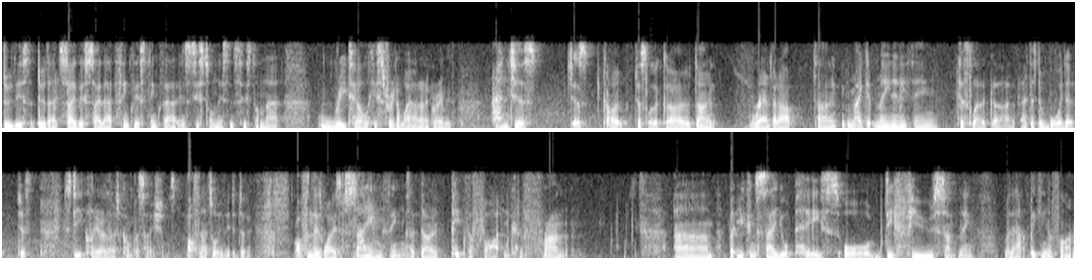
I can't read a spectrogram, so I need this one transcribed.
do this, that do that, say this, say that, think this, think that, insist on this, insist on that, retell history in a way I don't agree with, and just just cope, just let it go. Don't ramp it up. Don't make it mean anything. Just let it go and just avoid it. Just steer clear of those conversations. Often that's all you need to do. Often there's ways of saying things that don't pick the fight and confront um, but you can say your piece or diffuse something without picking a fight.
